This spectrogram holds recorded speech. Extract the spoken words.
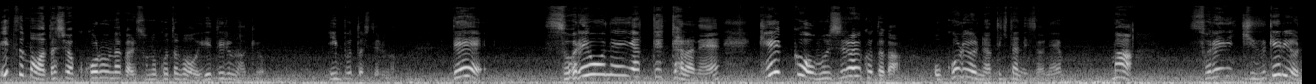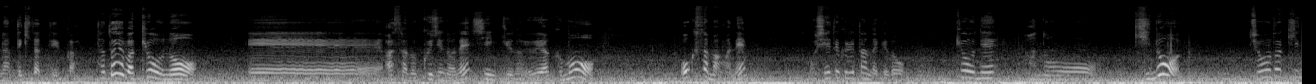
いつも私は心の中でその言葉を入れてるわけよ。インプットしてるの。で、それをね、やってったらね、結構面白いことが起こるようになってきたんですよね。まあ、それに気づけるようになってきたっていうか、例えば今日の、えー9時のね新旧の予約も奥様がね教えてくれたんだけど今日ねあのー、昨日ちょうど昨日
